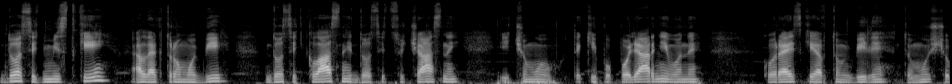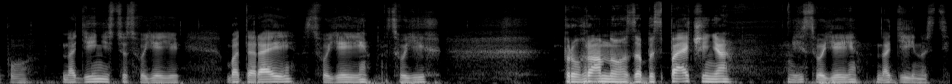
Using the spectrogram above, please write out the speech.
Досить місткий електромобіль, досить класний, досить сучасний. І чому такі популярні вони, корейські автомобілі? Тому що надійністю своєї батареї, своєї, своїх програмного забезпечення і своєї надійності.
